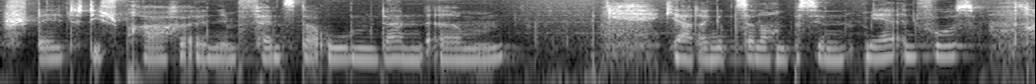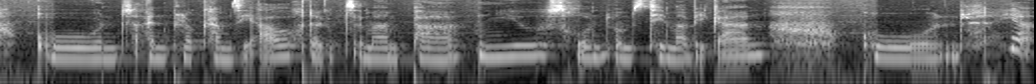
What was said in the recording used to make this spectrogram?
stellt die Sprache in dem Fenster oben, dann ähm, ja, dann gibt es da noch ein bisschen mehr Infos. Und einen Blog haben sie auch. Da gibt es immer ein paar News rund ums Thema Vegan. Und ja,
